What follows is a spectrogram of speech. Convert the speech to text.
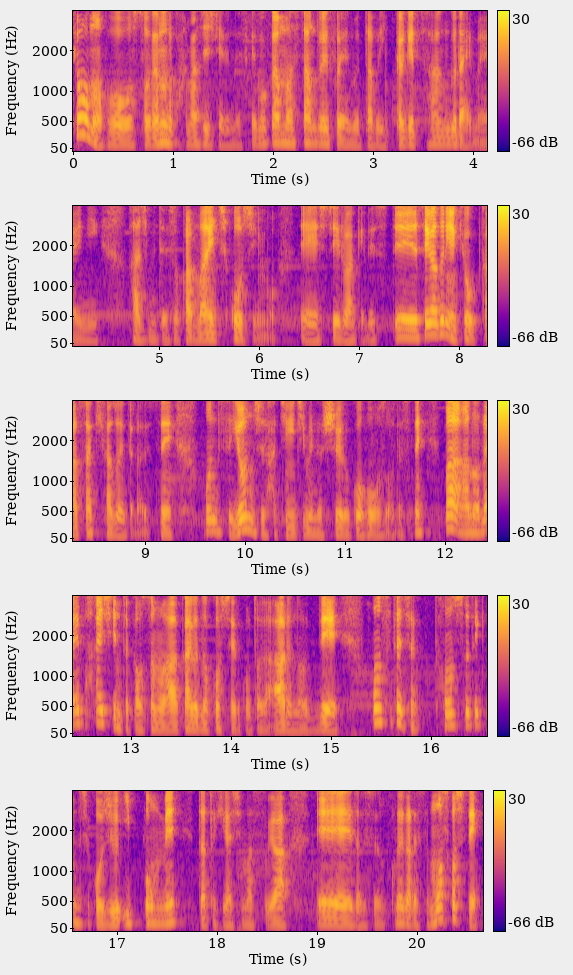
今日の放送で何度か話してるんですけど、僕はまあスタンド FM 多分1ヶ月半ぐらい前に始めて、そこから毎日更新を、えー、しているわけです。で、正確には今日、さっき数えたらですね、本日48日目の収録放送ですね。まあ、あの、ライブ配信とかをそのアーカイブ残してることがあるので、本数的には、本数的には51本目だった気がしますが、えーとですね、これがですね、もう少しで、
